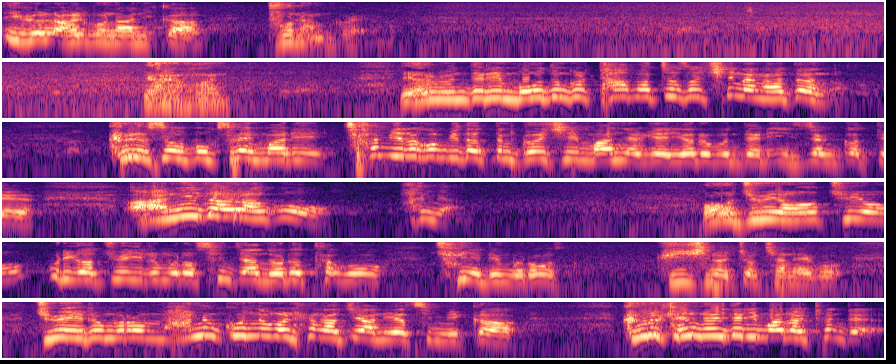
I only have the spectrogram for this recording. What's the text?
이걸 알고 나니까 분한 거예요. 여러분, 여러분들이 모든 걸 다 바쳐서 신앙하던 그래서 목사의 말이 참이라고 믿었던 것이 만약에 여러분들이 인생 끝에 아니다라고 하면 어 주여 주여 우리가 주의 이름으로 신자 노릇하고 주의 이름으로 귀신을 쫓아내고 주의 이름으로 많은 권능을 행하지 아니었습니까? 그렇게 너희들이 말할 텐데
